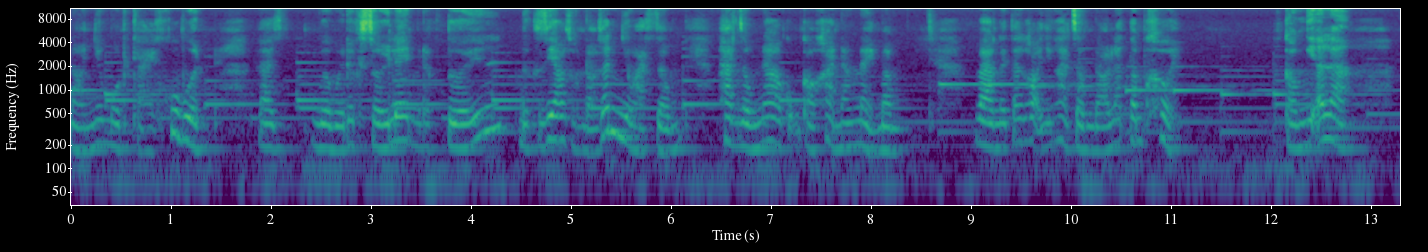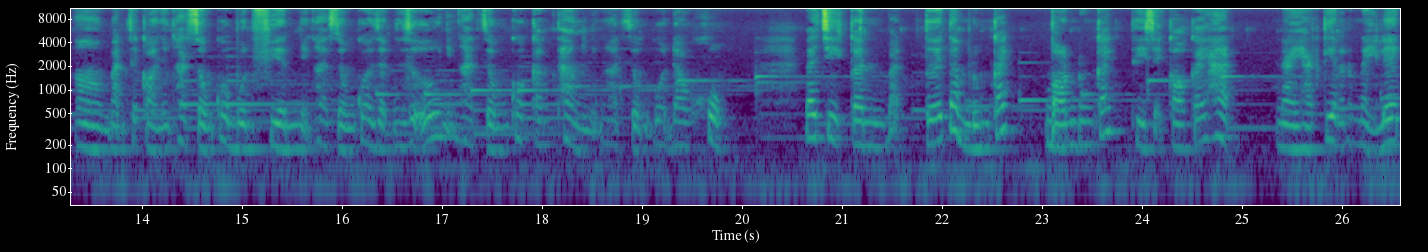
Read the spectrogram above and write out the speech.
nó như một cái khu vườn là vừa mới được sới lên và được tưới được gieo xuống đó rất nhiều hạt giống. Hạt giống nào cũng có khả năng nảy mầm. Và người ta gọi những hạt giống đó là tâm khởi. Có nghĩa là uh, bạn sẽ có những hạt giống của buồn phiền những hạt giống của giận dữ những hạt giống của căng thẳng những hạt giống của đau khổ. Và chỉ cần bạn tưới tẩm đúng cách bón đúng cách thì sẽ có cái hạt này hạt kia nó nảy lên.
